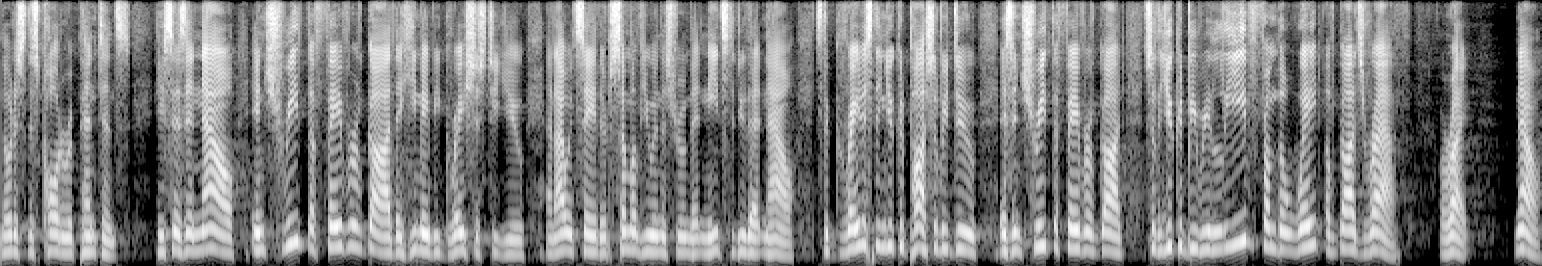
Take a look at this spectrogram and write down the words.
Notice this call to repentance. He says, And now entreat the favor of God that he may be gracious to you. And I would say there's some of you in this room that needs to do that now. It's the greatest thing you could possibly do is entreat the favor of God so that you could be relieved from the weight of God's wrath. All right. Now,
